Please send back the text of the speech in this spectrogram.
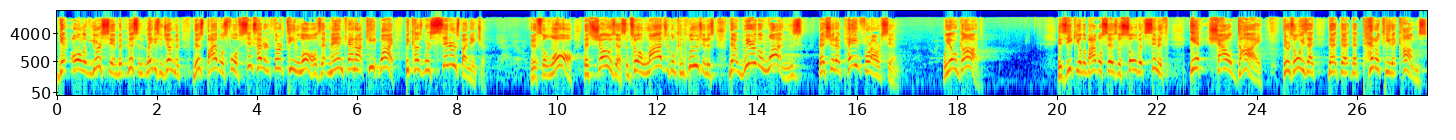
get all of your sin, but listen, ladies and gentlemen, this Bible is full of 613 laws that man cannot keep. Why? Because we're sinners by nature. And it's the law that shows us. And so a logical conclusion is that we're the ones that should have paid for our sin. We owe God. Ezekiel, the Bible says, the soul that sinneth, it shall die. There's always that, that, that, that penalty that comes.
